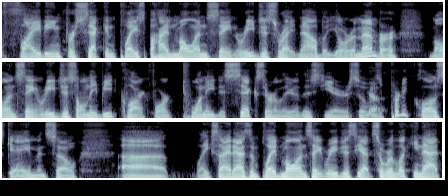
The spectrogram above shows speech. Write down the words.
fighting for second place behind Mullan St. Regis right now. But you'll remember Mullan St. Regis only beat Clark Fork 20 to 6 earlier this year. So it was a pretty close game. And so uh Lakeside hasn't played Mullan St. Regis yet. So we're looking at,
